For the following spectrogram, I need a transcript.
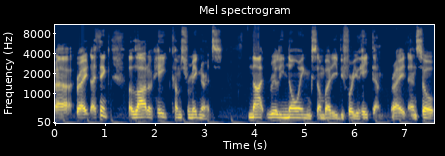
Uh, right? I think a lot of hate comes from ignorance, not really knowing somebody before you hate them. Right? And so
